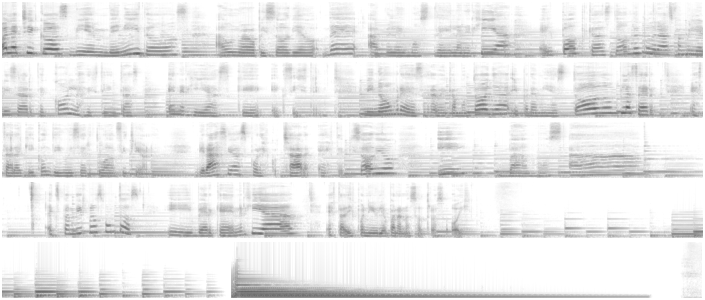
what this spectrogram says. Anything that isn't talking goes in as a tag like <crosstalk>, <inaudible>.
Hola chicos, bienvenidos a un nuevo episodio de Hablemos de la Energía, el podcast donde podrás familiarizarte con las distintas energías que existen. Mi nombre es Rebeca Montoya y para mí es todo un placer estar aquí contigo y ser tu anfitriona. Gracias por escuchar este episodio y vamos a expandirnos juntos y ver qué energía está disponible para nosotros hoy.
